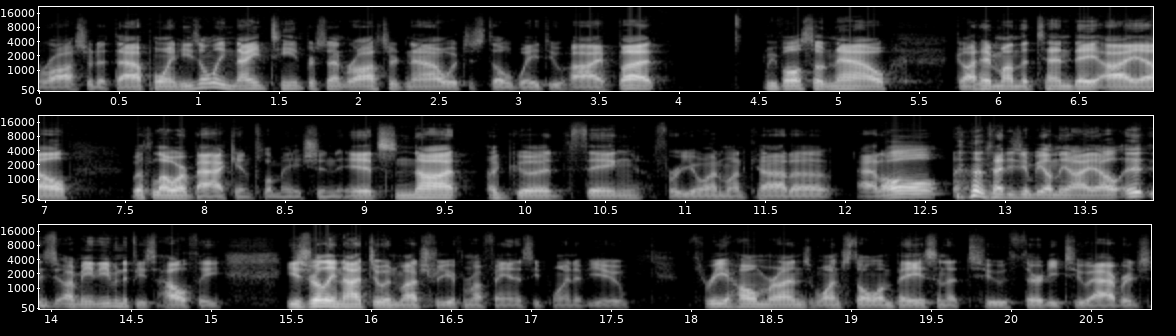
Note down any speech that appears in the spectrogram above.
rostered at that point. He's only 19% rostered now, which is still way too high. But we've also now got him on the 10 day IL with lower back inflammation. It's not a good thing for Yoan Moncada at all that he's going to be on the IL. I mean, even if he's healthy, he's really not doing much for you from a fantasy point of view three home runs, one stolen base, and a 232 average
